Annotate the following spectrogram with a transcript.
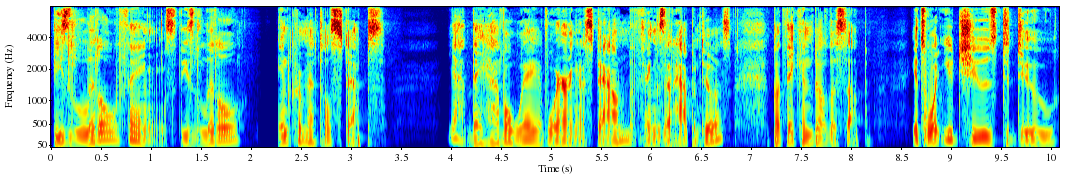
These little things, these little incremental steps, yeah, they have a way of wearing us down, the things that happen to us, but they can build us up. It's what you choose to do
